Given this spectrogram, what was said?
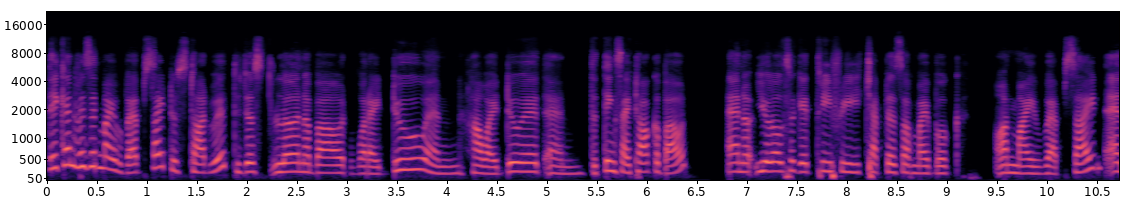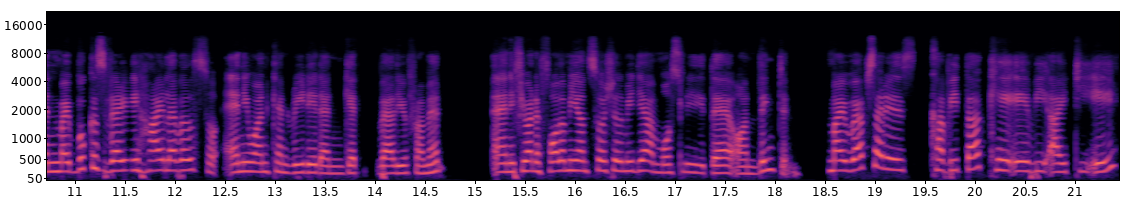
They can visit my website to start with to just learn about what I do and how I do it and the things I talk about. And you'll also get three free chapters of my book on my website. And my book is very high level, so anyone can read it and get value from it. And if you want to follow me on social media, I'm mostly there on LinkedIn. My website is Kavita, K A V I T A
